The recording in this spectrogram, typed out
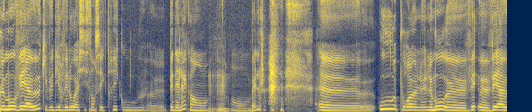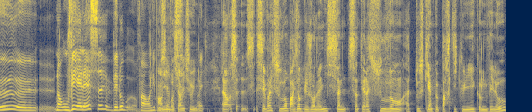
le mot VAE, qui veut dire vélo assistance électrique, ou euh, PDLEC en, mhm. en belge, euh, ou pour le, mot euh, VAE, non, ou VLS, vélo, enfin en libre service. oui. Alors c'est vrai que souvent, par exemple, les journalistes s'intéressent souvent à tout ce qui est un peu particulier comme vélo.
